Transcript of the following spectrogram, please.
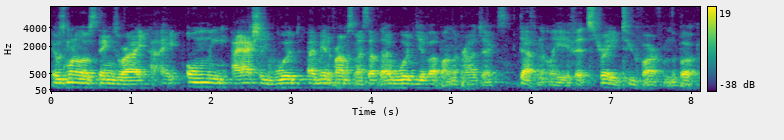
it was one of those things where I, I only, I actually would, I made a promise to myself that I would give up on the project, definitely, if it strayed too far from the book.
